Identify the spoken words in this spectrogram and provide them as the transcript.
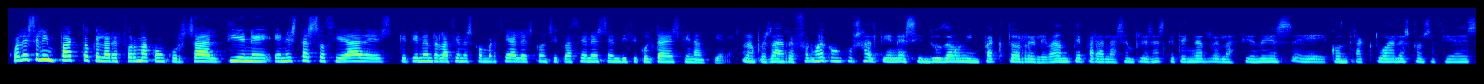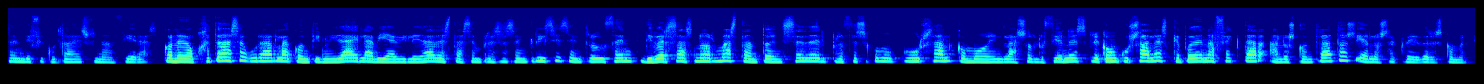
¿Cuál es el impacto que la reforma concursal tiene en estas sociedades que tienen relaciones comerciales con situaciones en dificultades financieras? Bueno, pues la reforma concursal tiene sin duda un impacto relevante para las empresas que tengan relaciones eh, contractuales con sociedades en dificultades financieras. Con el objeto de asegurar la continuidad y la viabilidad de estas empresas en crisis, se introducen diversas normas tanto en sede del proceso concursal como en las soluciones preconcursales que pueden afectar a los contratos y a los acreedores comerciales.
